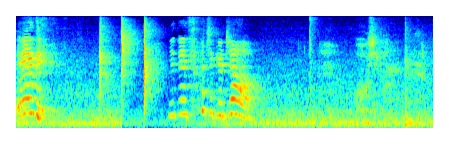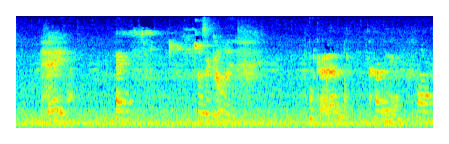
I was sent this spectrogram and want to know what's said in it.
It, you did such a good job. Oh, she fine. Hey, Hey, how's it going? good. How are you? Well,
